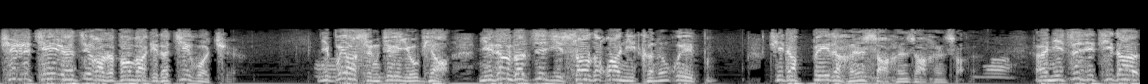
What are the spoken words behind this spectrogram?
其实结缘最好的方法给他寄过去，你不要省这个邮票，你让他自己烧的话，你可能会不替他背的很少很少很少的。啊，你自己替他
